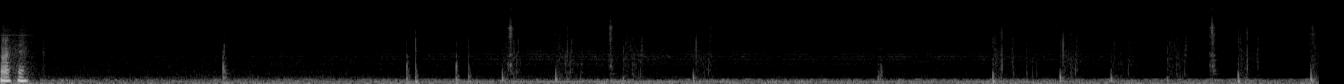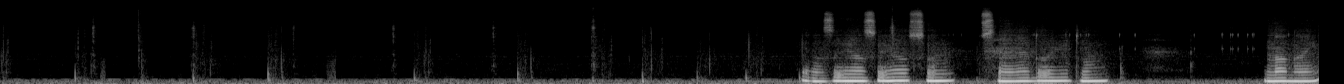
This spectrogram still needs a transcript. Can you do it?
Okay. Yazı yazıyorsun, seni duydum. Nanay,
